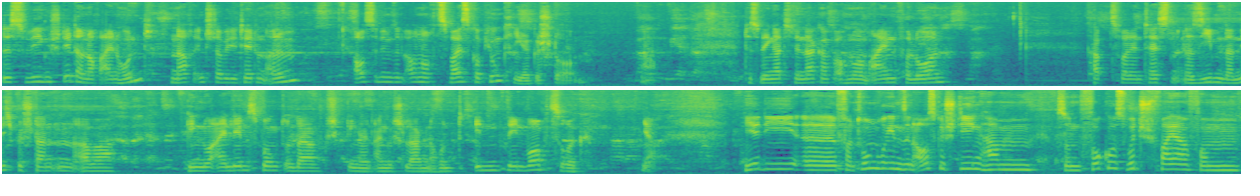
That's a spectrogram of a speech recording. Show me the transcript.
Deswegen steht da noch ein Hund nach Instabilität und allem. Außerdem sind auch noch zwei Skorpionkrieger gestorben. Ja. Deswegen hatte ich den Nahkampf auch nur um einen verloren. Hab zwar den Test mit einer 7 dann nicht bestanden, aber ging nur ein Lebenspunkt und da ging ein angeschlagener Hund in den Warp zurück. Ja. Hier die äh, Phantomdruiden sind ausgestiegen, haben so einen Focus Witchfire vom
